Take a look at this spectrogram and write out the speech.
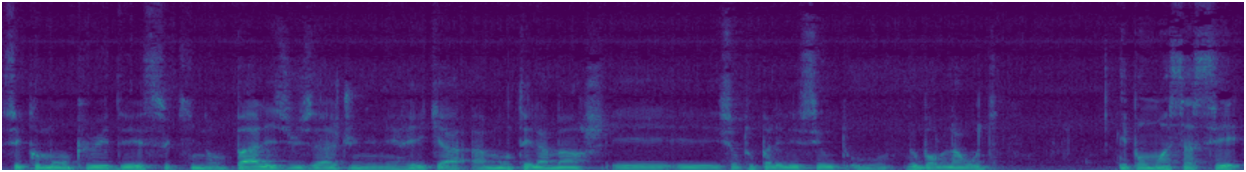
C'est comment on peut aider ceux qui n'ont pas les usages du numérique à, monter la marche et, surtout pas les laisser au, bord de la route. Et pour moi, ça c'est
